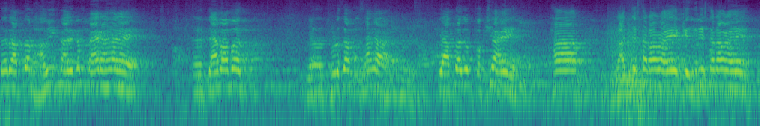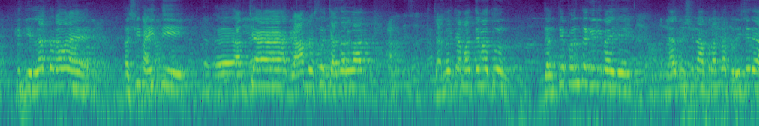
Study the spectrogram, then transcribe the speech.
तर आपला भावी कार्यक्रम काय राहणार आहे? त्याबाबत थोडंसं आपण सांगा की आपला जो पक्ष आहे हा राज्यस्तरावर आहे केंद्रीय स्तरावर आहे की जिल्हा स्तरावर आहे? अशी माहिती आमच्या ग्रामरस्त चॅनलला चॅनलच्या माध्यमातून जनतेपर्यंत गेली पाहिजे. त्या दृष्टीने आपण आपला परिचय द्या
